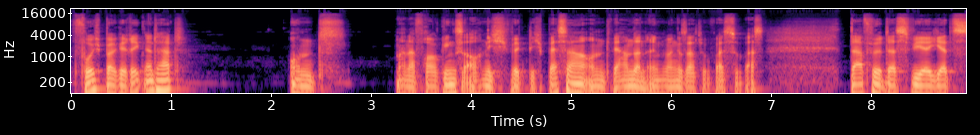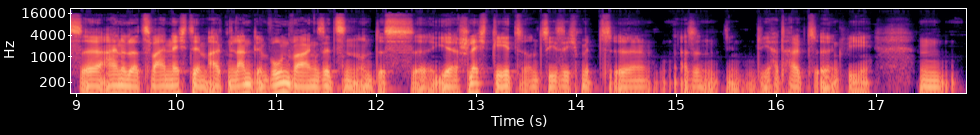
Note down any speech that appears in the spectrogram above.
furchtbar geregnet hat. Und meiner Frau ging es auch nicht wirklich besser. Und wir haben dann irgendwann gesagt, weißt du was, dafür, dass wir jetzt äh, ein oder zwei Nächte im alten Land im Wohnwagen sitzen und es äh, ihr schlecht geht und sie sich mit, äh, also die, die hat halt irgendwie einen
